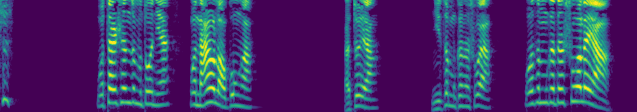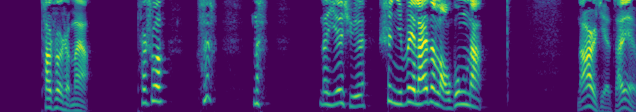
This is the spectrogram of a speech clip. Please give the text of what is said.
哼，我单身这么多年，我哪有老公啊？啊，对呀，你这么跟他说呀？我怎么跟他说了呀？他说什么呀？他说，哼，那那也许是你未来的老公呢。那二姐，咱也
